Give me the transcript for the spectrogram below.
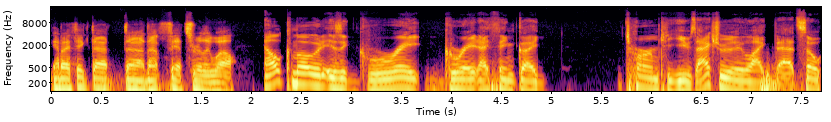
And i think that uh, that fits really well. Elk mode is a great great i think like term to use. I actually really like that. So uh,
